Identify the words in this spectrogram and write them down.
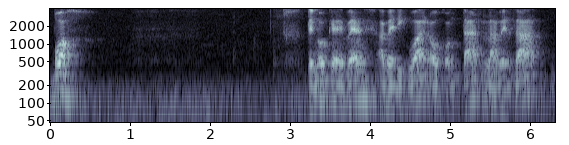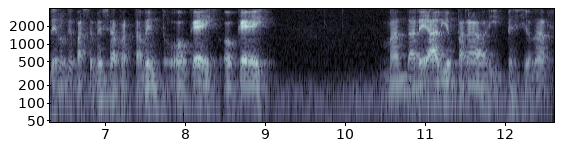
Vos, tengo que ver, averiguar o contar la verdad de lo que pasa en ese apartamento. Ok, ok. Mandaré a alguien para inspeccionarlo.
